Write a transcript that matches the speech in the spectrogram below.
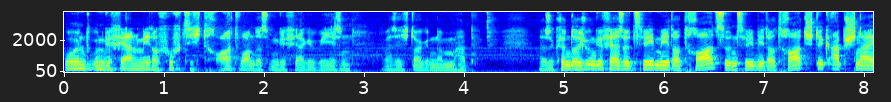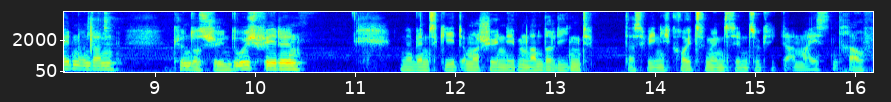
Und ungefähr 1,50 Meter Draht waren das ungefähr gewesen, was ich da genommen habe. Also könnt ihr euch ungefähr so 2 Meter Draht, so ein 2 Meter Drahtstück abschneiden und dann könnt ihr es schön durchfädeln. Wenn es geht, immer schön nebeneinander liegend, dass wenig Kreuzungen sind. So kriegt ihr am meisten drauf.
